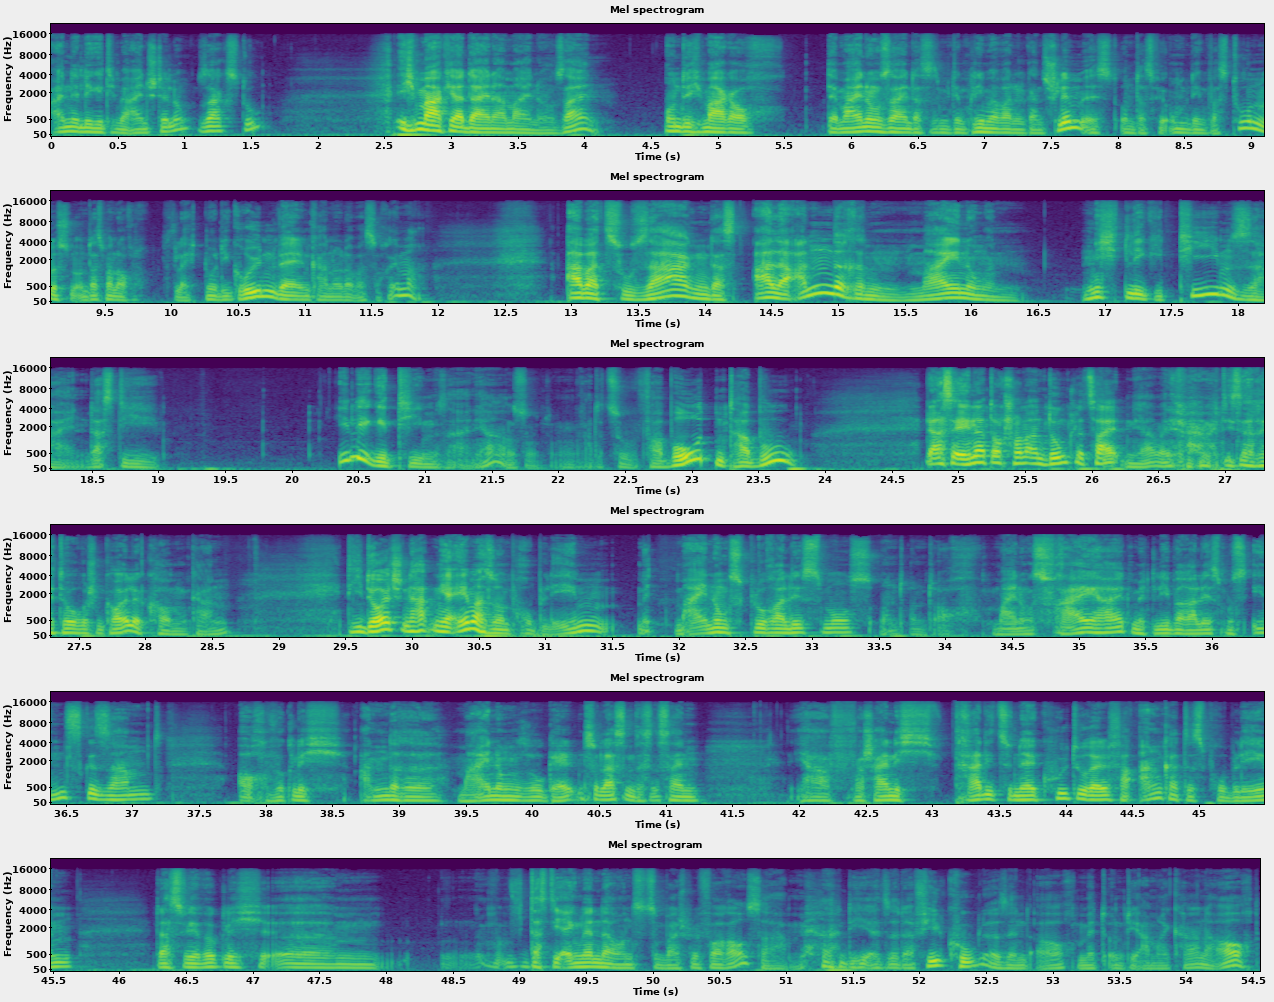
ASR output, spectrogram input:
eine legitime Einstellung, sagst du? Ich mag ja deiner Meinung sein. Und ich mag auch der Meinung sein, dass es mit dem Klimawandel ganz schlimm ist und dass wir unbedingt was tun müssen und dass man auch vielleicht nur die Grünen wählen kann oder was auch immer. Aber zu sagen, dass alle anderen Meinungen nicht legitim seien, dass die illegitim seien, ja, also geradezu verboten, tabu, das erinnert doch schon an dunkle Zeiten, ja, wenn ich mal mit dieser rhetorischen Keule kommen kann. Die Deutschen hatten ja immer so ein Problem mit Meinungspluralismus und, und auch Meinungsfreiheit, mit Liberalismus insgesamt, auch wirklich andere Meinungen so gelten zu lassen. Das ist ein, ja, wahrscheinlich traditionell kulturell verankertes Problem, dass wir wirklich, ähm, dass die Engländer uns zum Beispiel voraus haben, die also da viel cooler sind auch mit, und die Amerikaner auch,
